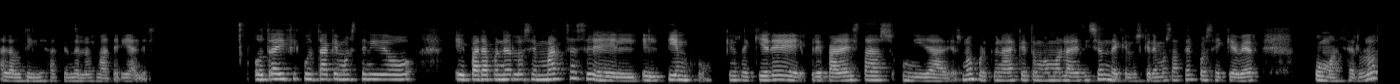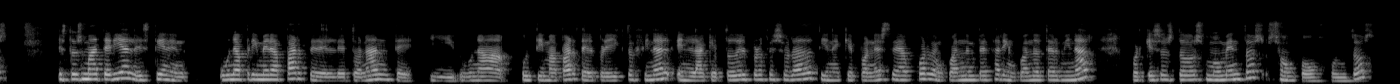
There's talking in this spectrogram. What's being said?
la utilización de los materiales. Otra dificultad que hemos tenido eh, para ponerlos en marcha es el, tiempo que requiere preparar estas unidades, ¿no? porque una vez que tomamos la decisión de que los queremos hacer, pues hay que ver cómo hacerlos. Estos materiales tienen una primera parte del detonante y una última parte del proyecto final en la que todo el profesorado tiene que ponerse de acuerdo en cuándo empezar y en cuándo terminar, porque esos dos momentos son conjuntos.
